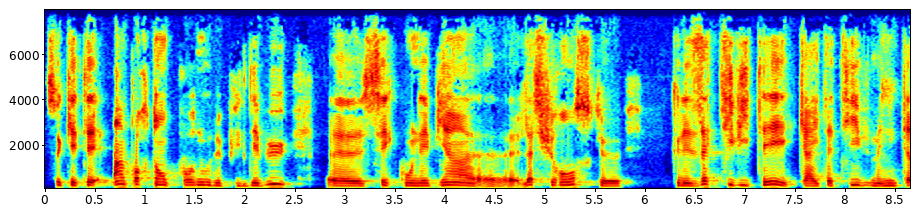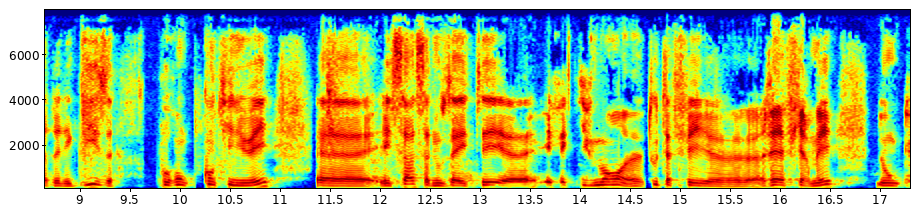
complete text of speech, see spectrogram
ce qui était important pour nous depuis le début, euh, c'est qu'on ait bien euh, l'assurance que, que les activités caritatives humanitaires de l'Église pourront continuer. Euh, et ça, ça nous a été euh, effectivement euh, tout à fait réaffirmé. Donc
